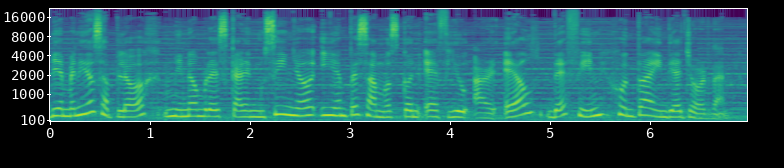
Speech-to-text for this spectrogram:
Bienvenidos a Plog, mi nombre es Karen Musiño y empezamos con FURL de Finn junto a India Jordan.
